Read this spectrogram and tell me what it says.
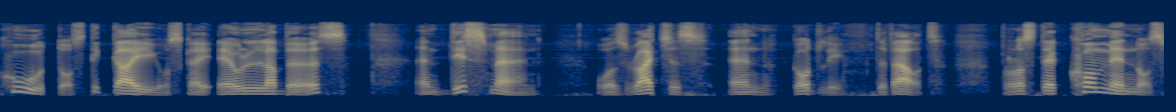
hutos kai and this man was righteous and godly, devout prostekomenos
